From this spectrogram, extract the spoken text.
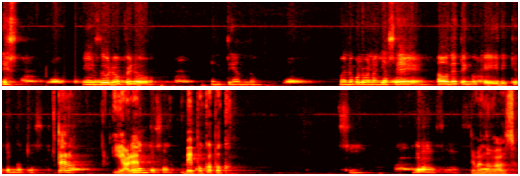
Es, es duro, pero entiendo. Bueno, por lo menos ya sé a dónde tengo que ir y qué tengo que hacer. Claro. Y ahora ve poco a poco. Sí. Gracias. Te mando un abrazo.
